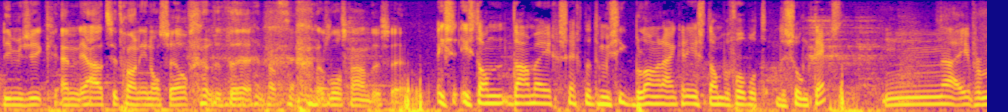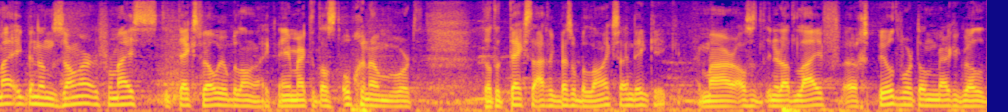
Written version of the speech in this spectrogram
die muziek. En ja, het zit gewoon in onszelf, dat, eh, dat losgaan. Dus, eh. Is, is dan daarmee gezegd dat de muziek belangrijker is dan bijvoorbeeld de songtekst? Mm, nou, voor mij, ik ben dan zanger. Voor mij is de tekst wel heel belangrijk. En je merkt dat als het opgenomen wordt, dat de teksten eigenlijk best wel belangrijk zijn, denk ik. Maar als het inderdaad live eh, gespeeld wordt, dan merk ik wel dat,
